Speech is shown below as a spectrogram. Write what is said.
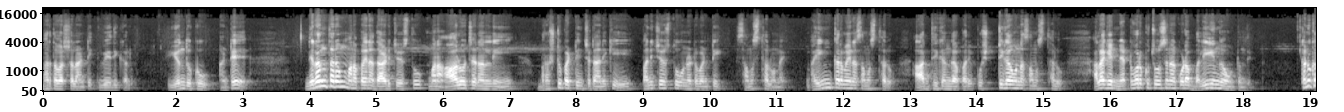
భరతవర్ష లాంటి వేదికలు. ఎందుకు అంటే నిరంతరం మనపైన దాడి చేస్తూ మన ఆలోచనల్ని భ్రష్టు పట్టించడానికి పనిచేస్తూ ఉన్నటువంటి సంస్థలు ఉన్నాయి భయంకరమైన సంస్థలు ఆర్థికంగా పరిపుష్టిగా ఉన్న సంస్థలు అలాగే నెట్వర్క్ చూసినా కూడా బలీయంగా ఉంటుంది. కనుక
